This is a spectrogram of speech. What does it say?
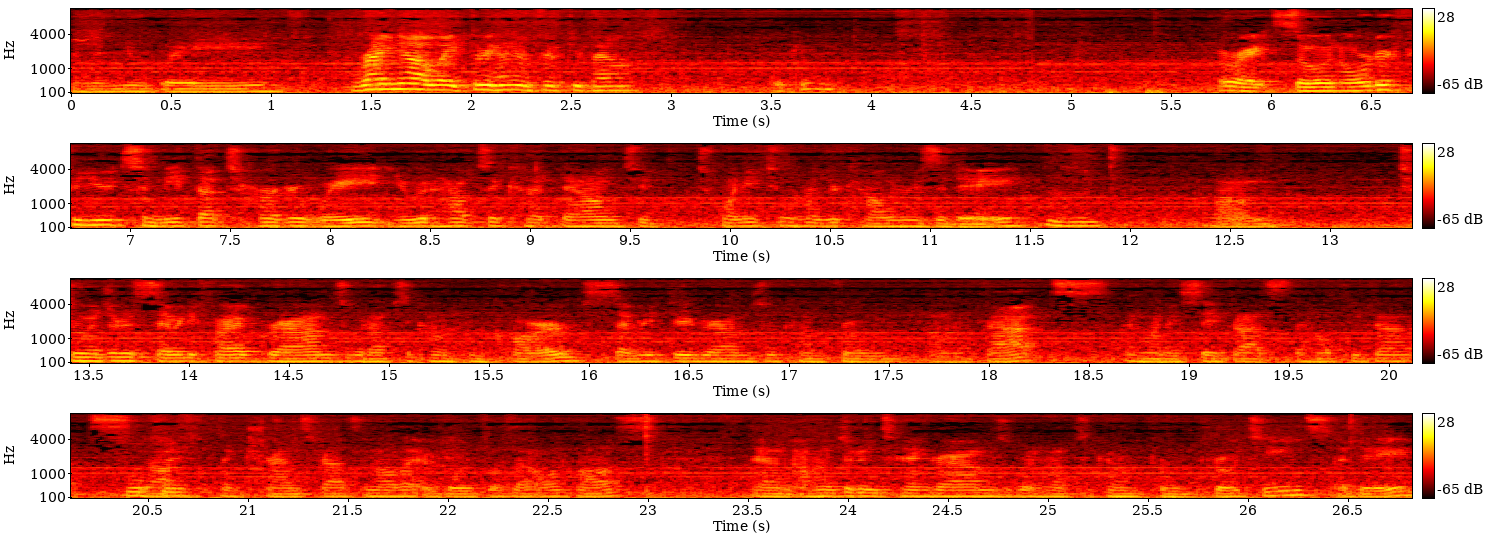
And then you weigh Right now, I weigh 350 pounds. Okay. Alright, so in order for you to meet that target weight, you would have to cut down to 2,200 calories a day. Mm-hmm. Um, 275 grams would have to come from carbs, 73 grams would come from uh, fats, and when I say fats, the healthy fats, not like trans fats and all that, avoid those at all costs. And 110 grams would have to come from proteins a day.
